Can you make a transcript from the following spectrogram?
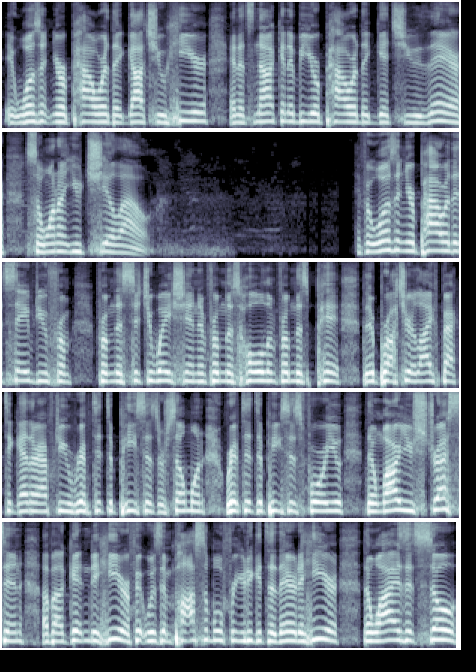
it wasn't your power that got you here, and it's not going to be your power that gets you there. So why don't you chill out? If it wasn't your power that saved you from, from this situation and from this hole and from this pit that brought your life back together after you ripped it to pieces or someone ripped it to pieces for you, then why are you stressing about getting to here? If it was impossible for you to get to there to here, then why is it so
